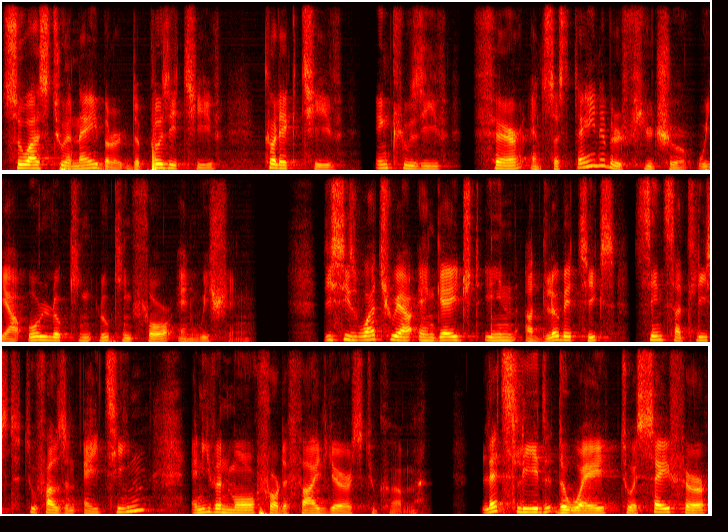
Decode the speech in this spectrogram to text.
so as to enable the positive, collective, inclusive, fair and sustainable future we are all looking, looking for and wishing. This is what we are engaged in at Globethics since at least 2018 and even more for the five years to come. Let's lead the way to a safer,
